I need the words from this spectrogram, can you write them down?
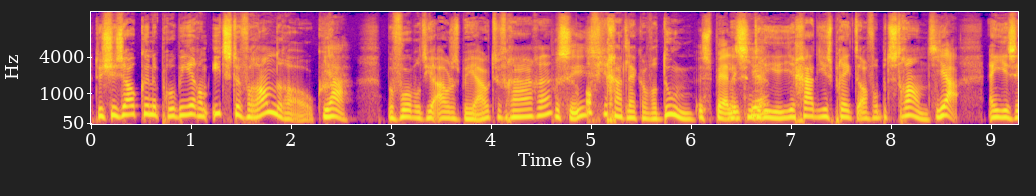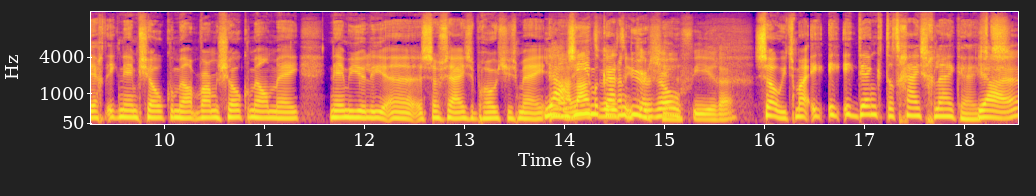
Dus je zou kunnen proberen om iets te veranderen ook. Ja, Bijvoorbeeld je ouders bij jou te vragen. Precies. Of je gaat lekker wat doen. Een spelletje. drieën. Je, gaat, je spreekt af op het strand. ja. En je zegt, ik neem chocomel, warme chocomel mee. Nemen jullie eh sausijzenbroodjes mee. ja en dan zie je laten we elkaar een uurtje. zo vieren. Zoiets. Maar ik, ik, ik denk dat Gijs gelijk heeft. Ja, hè?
